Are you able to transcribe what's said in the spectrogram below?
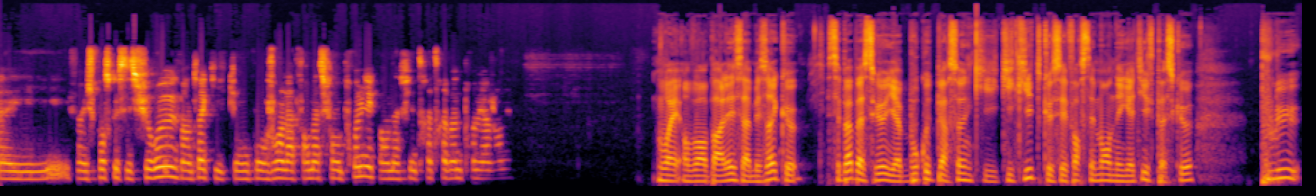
Et, enfin, je pense que c'est sur eux, enfin, toi, qui, qui, ont rejoint la formation en premier. Quand on a fait une très très bonne première journée. Ouais, on va en parler ça. Mais c'est vrai que c'est pas parce qu'il y a beaucoup de personnes qui, qui quittent que c'est forcément négatif. Parce que plus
